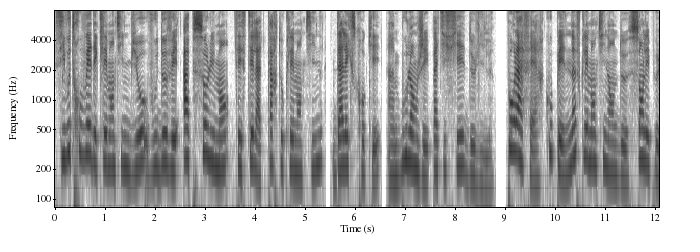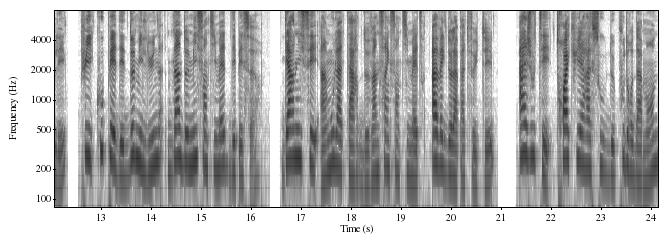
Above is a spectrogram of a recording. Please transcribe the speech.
Si vous trouvez des clémentines bio, vous devez absolument tester la tarte aux clémentines d'Alex Croquet, un boulanger pâtissier de Lille. Pour la faire, coupez 9 clémentines en deux sans les peler, puis coupez des demi-lunes d'un demi-centimètre d'épaisseur. Garnissez un moule à tarte de 25 cm avec de la pâte feuilletée. Ajoutez 3 cuillères à soupe de poudre d'amande,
